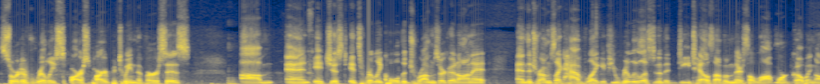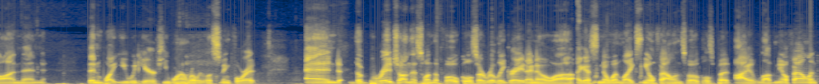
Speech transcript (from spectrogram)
sort of really sparse part between the verses um, and it just it's really cool. The drums are good on it, and the drums like have like if you really listen to the details of them, there's a lot more going on than than what you would hear if you weren't really listening for it. And the bridge on this one, the vocals are really great. I know, uh, I guess no one likes Neil Fallon's vocals, but I love Neil Fallon.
